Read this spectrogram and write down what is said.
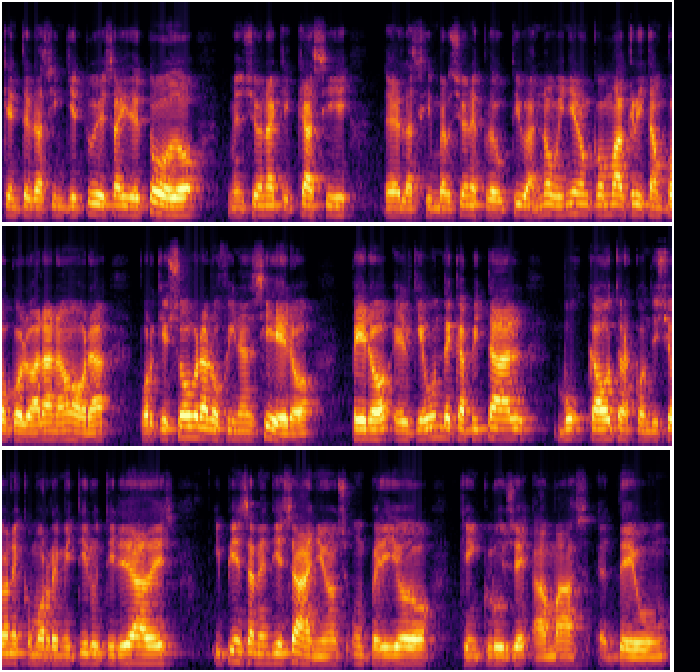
que entre las inquietudes hay de todo. Menciona que casi eh, las inversiones productivas no vinieron con Macri y tampoco lo harán ahora, porque sobra lo financiero pero el que hunde capital busca otras condiciones como remitir utilidades y piensan en 10 años, un periodo que incluye a más de un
